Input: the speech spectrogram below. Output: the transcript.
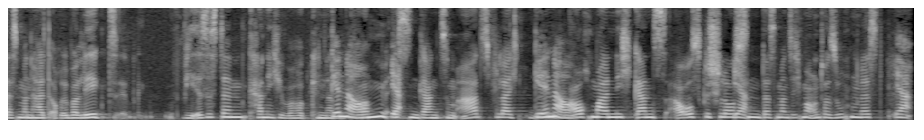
dass man halt auch überlegt, wie ist es denn? Kann ich überhaupt Kinder Genau, bekommen? ja. Ist ein Gang zum Arzt vielleicht Genau. auch mal nicht ganz ausgeschlossen, Ja. dass man sich mal untersuchen lässt? ja,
